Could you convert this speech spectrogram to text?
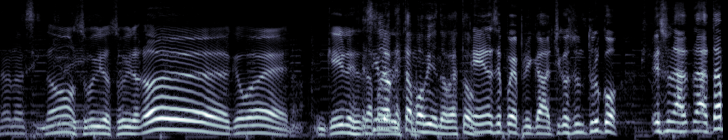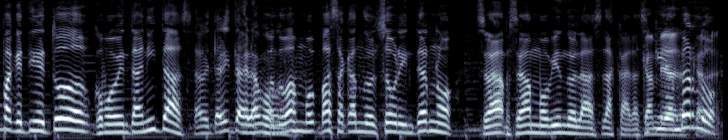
No, no, es No, subilo, subilo. ¡Eh! ¡Qué bueno! Increíble esa lo que disco. estamos viendo, Gastón. Eh, no se puede explicar, chicos. Es un truco. Es una, una tapa que tiene todo como ventanitas. La ventanita del amor. Cuando vas, vas sacando el sobre interno, se, va- se van moviendo las, las caras. Si quieren verlo, cara.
